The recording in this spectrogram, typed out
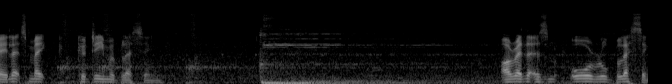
Okay, let's make Kodama Blessing. I read that as an oral blessing.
